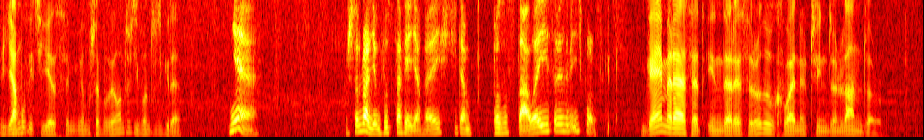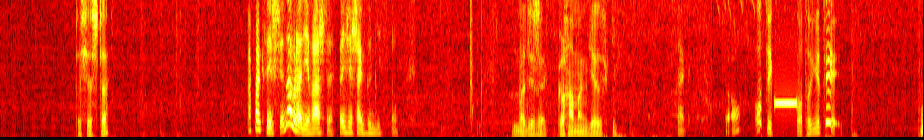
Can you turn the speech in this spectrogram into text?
Ja mówię ci jest, ja muszę wyłączyć i włączyć grę. Nie. Muszę normalnie w ustawienia wejść i tam pozostałe i sobie zmienić polski. Game reset in the resrudu when changing launcher. Coś jeszcze? A faktycznie, dobra, nieważne. Będziesz anglistą. Mam nadzieję, że kocham angielski. Tak. Co? O ty k***o, to nie ty!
